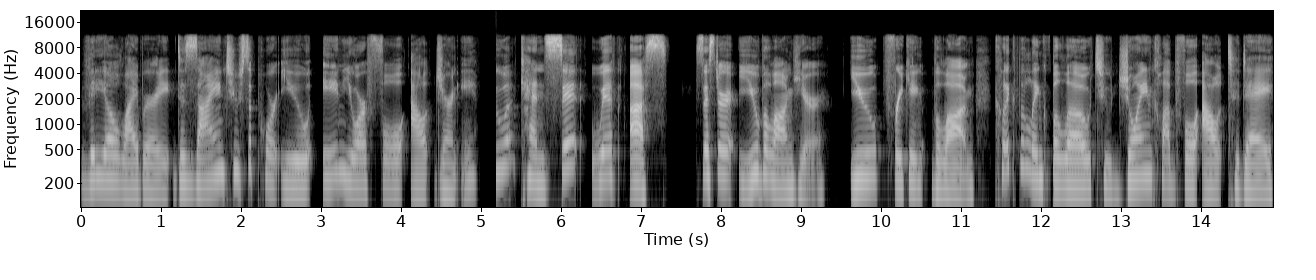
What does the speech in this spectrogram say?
video library designed to support you in your full out journey. You can sit with us. Sister, you belong here you freaking belong. Click the link below to join Club Full Out today.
